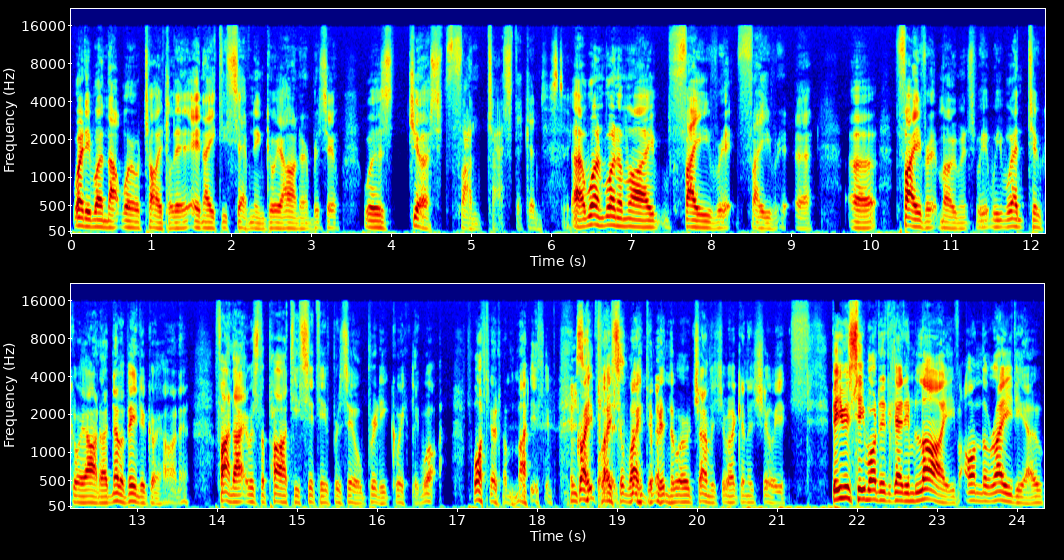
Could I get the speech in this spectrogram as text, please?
when he won that world title in, '87 in Goiânia in Brazil was just fantastic and uh, one one of my favourite favourite uh, uh, favourite moments. We we went to Goiânia. I'd never been to Goiânia. Found out it was the party city of Brazil pretty quickly. What what an amazing great place away to win the world championship. I can assure you. BBC wanted to get him live on the radio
